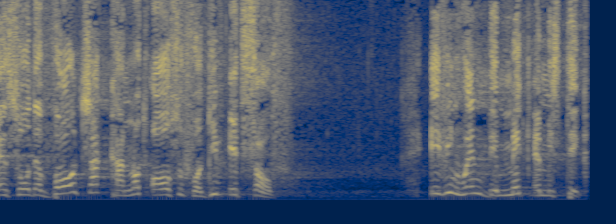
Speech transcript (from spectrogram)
And so the vulture cannot also forgive itself. Even when they make a mistake,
